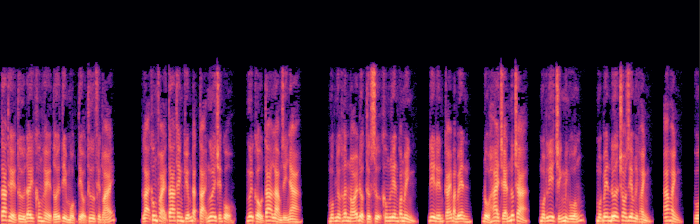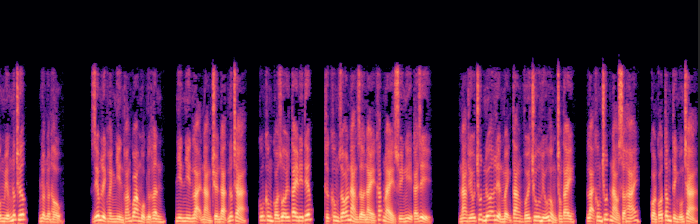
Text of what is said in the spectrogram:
ta thể từ đây không hề tới tìm một tiểu thư phiền toái. Lại không phải ta thanh kiếm đặt tại ngươi trên cổ, ngươi cầu ta làm gì nha? Một Nhược Hân nói được thực sự không liên quan mình, đi đến cái bàn bên, đổ hai chén nước trà, một ly chính mình uống, một bên đưa cho Diêm Lịch Hành, "A Hành, uống miếng nước trước, nhuận nhuận hầu." Diêm Lịch Hành nhìn thoáng qua một Nhược Hân, nhìn nhìn lại nàng truyền đạt nước trà, cũng không có rỗi tay đi tiếp, thực không rõ nàng giờ này khắc này suy nghĩ cái gì. Nàng thiếu chút nữa liền mệnh tăng với Chu Hữu Hồng trong tay, lại không chút nào sợ hãi, còn có tâm tình uống trà,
